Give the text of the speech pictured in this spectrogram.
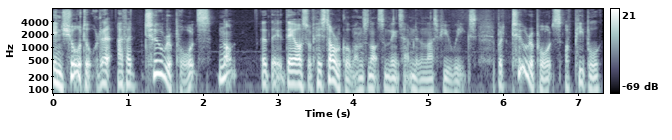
in short order, I've had two reports, not uh, they, they are sort of historical ones, not something that's happened in the last few weeks, but two reports of people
